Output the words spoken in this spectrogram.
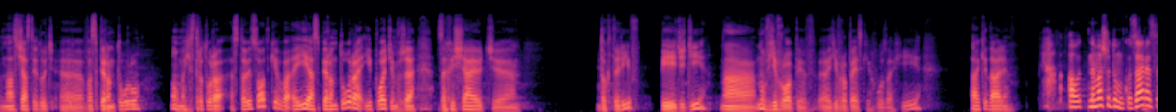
у нас часто йдуть в аспірантуру. Ну, магістратура 100%, і аспірантура, і потім вже захищають е, докторів, PhD на, ну, в Європі, в е, європейських вузах, і так і далі. А от на вашу думку, зараз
